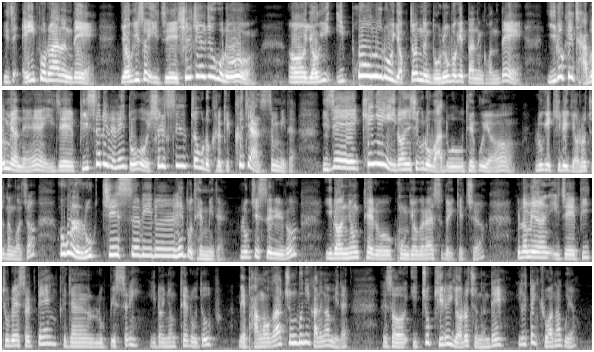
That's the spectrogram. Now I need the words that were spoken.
이제 A4를 하는데 여기서 이제 실질적으로 어 여기 이 폰으로 역전을 노려보겠다는 건데 이렇게 잡으면은 이제 B3를 해도 실질적으로 그렇게 크지 않습니다. 이제 킹이 이런 식으로 와도 되고요. 룩의 길을 열어주는 거죠. 혹은 룩 G3를 해도 됩니다. 룩 G3로 이런 형태로 공격을 할 수도 있겠죠. 그러면 이제 B2로 했을 때 그냥 룩 B3 이런 형태로도 네, 방어가 충분히 가능합니다. 그래서 이쪽 길을 열어주는데 일단 교환하고요.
